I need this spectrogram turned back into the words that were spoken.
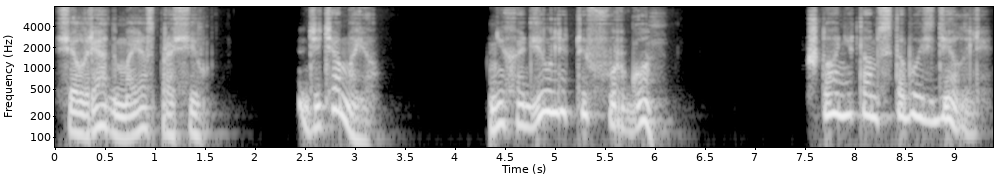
сел рядом, а я спросил. «Дитя мое, не ходил ли ты в фургон?» Что они там с тобой сделали?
